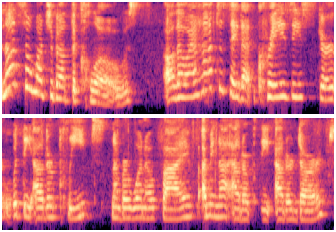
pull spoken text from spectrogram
not so much about the clothes, although I have to say that crazy skirt with the outer pleat, number 105, I mean, not outer pleat, outer dart,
